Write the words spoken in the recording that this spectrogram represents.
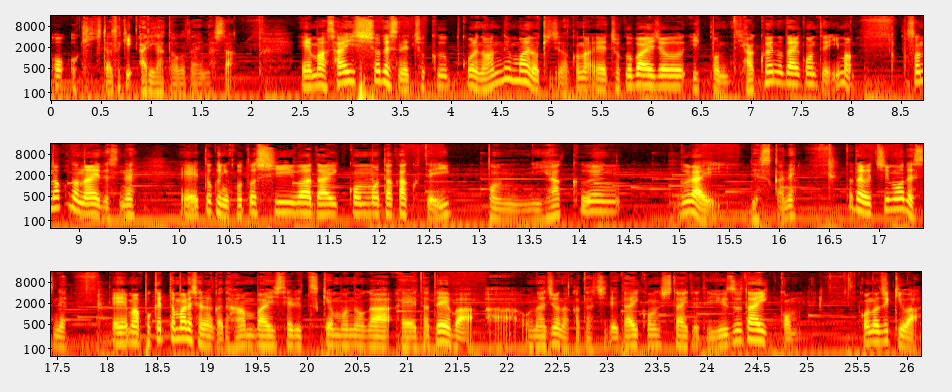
をお聞きいただきありがとうございました。え、まあ最初ですね、直、これ何年前の記事なのかな、え、直売所1本100円の大根って今、そんなことないですね。え、特に今年は大根も高くて1本200円ぐらいですかね。ただうちもですね、えー、まあ、ポケットマルシェなんかで販売している漬物が、えー、例えばあ同じような形で大根したいというと、ゆず大根。この時期は、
